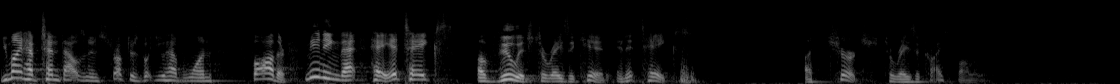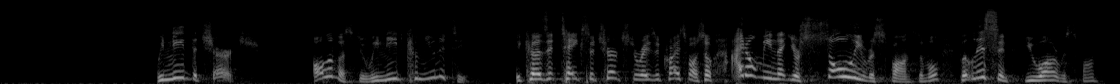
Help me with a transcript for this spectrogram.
You might have 10,000 instructors, but you have one father. Meaning that, hey, it takes a village to raise a kid, and it takes a church to raise a Christ follower. We need the church. All of us do. We need community because it takes a church to raise a Christ follower. So I don't mean that you're solely responsible, but listen, you are responsible.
